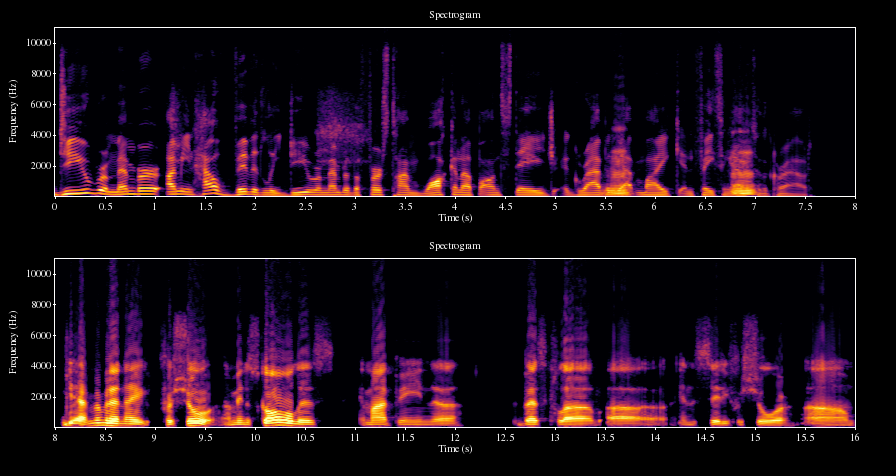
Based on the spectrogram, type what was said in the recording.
Do you remember? I mean, how vividly do you remember the first time walking up on stage, uh, grabbing Mm. that mic, and facing out Mm. to the crowd? Yeah, I remember that night for sure. I mean, the Skull is, in my opinion, the, the best club uh, in the city for sure. Um,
